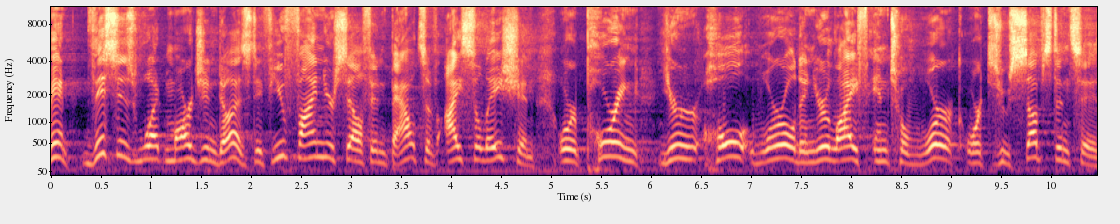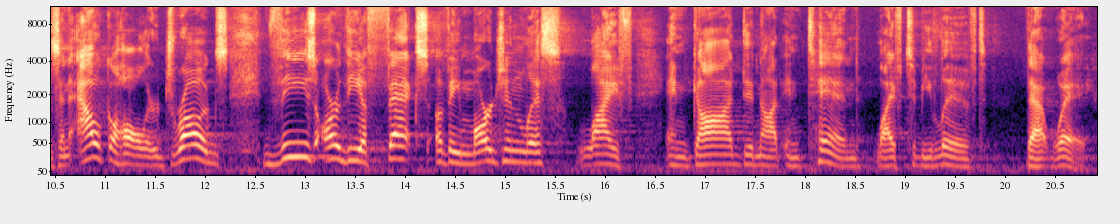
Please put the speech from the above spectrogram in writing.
Man, this is what margin does. If you find yourself in bouts of isolation or pouring your whole world and your life into work or to substances and alcohol or drugs, these are the effects of a marginless life. And God did not intend life to be lived that way.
